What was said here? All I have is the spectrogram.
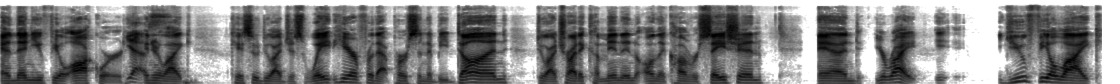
and then you feel awkward Mm-hmm. Yes. and you're like okay so do I just wait here for that person to be done? Do I try to come in and on the conversation? And you're right. You feel like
